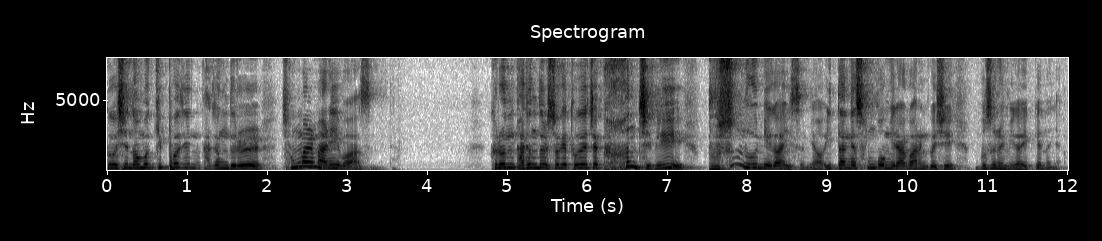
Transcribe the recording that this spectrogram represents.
그것이 너무 깊어진 가정들을 정말 많이 보았습니다. 그런 가정들 속에 도대체 큰 집이 무슨 의미가 있으며 이 땅의 성공이라고 하는 것이 무슨 의미가 있겠느냐고요.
